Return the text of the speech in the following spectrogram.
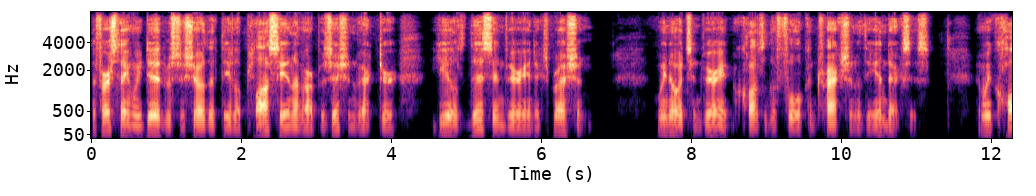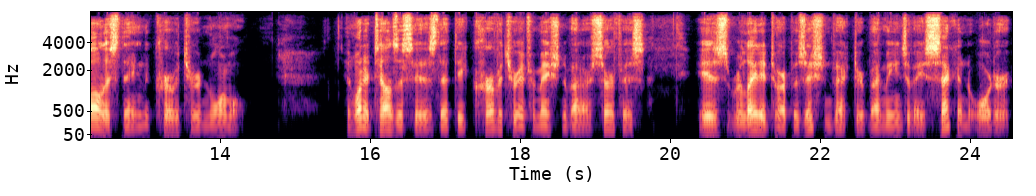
The first thing we did was to show that the Laplacian of our position vector yields this invariant expression. We know it's invariant because of the full contraction of the indexes. And we call this thing the curvature normal. And what it tells us is that the curvature information about our surface is related to our position vector by means of a second order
